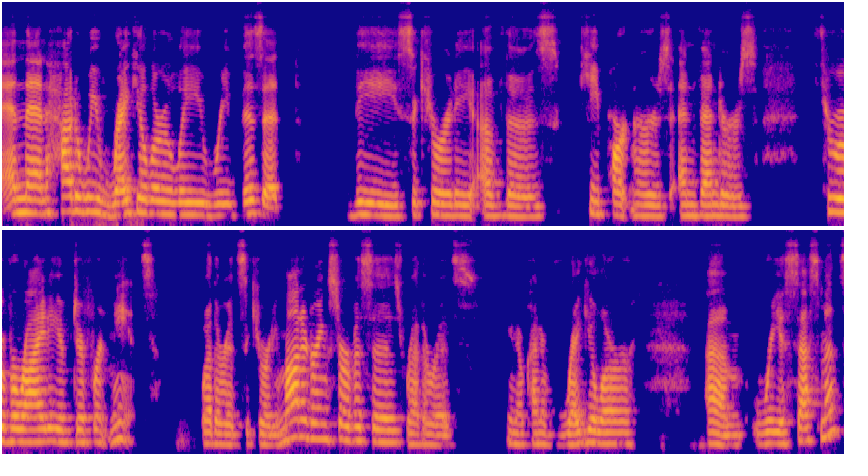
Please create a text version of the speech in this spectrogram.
and then how do we regularly revisit the security of those key partners and vendors through a variety of different means, whether it's security monitoring services, whether it's you know kind of regular um, reassessments,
